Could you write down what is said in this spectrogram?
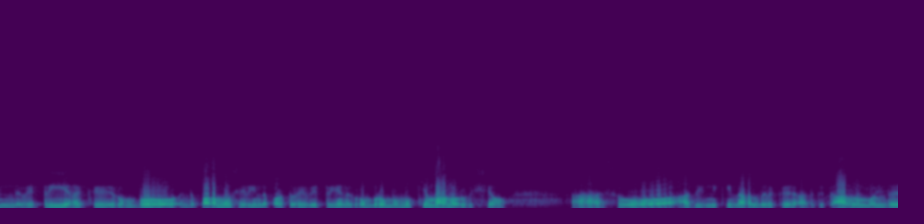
இந்த வெற்றி எனக்கு ரொம்ப இந்த படமும் சரி இந்த படத்துடைய வெற்றி எனக்கு ரொம்ப ரொம்ப முக்கியமான ஒரு விஷயம். ஸோ அது இன்னைக்கு நடந்திருக்கு. அதுக்கு காரணம் வந்து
